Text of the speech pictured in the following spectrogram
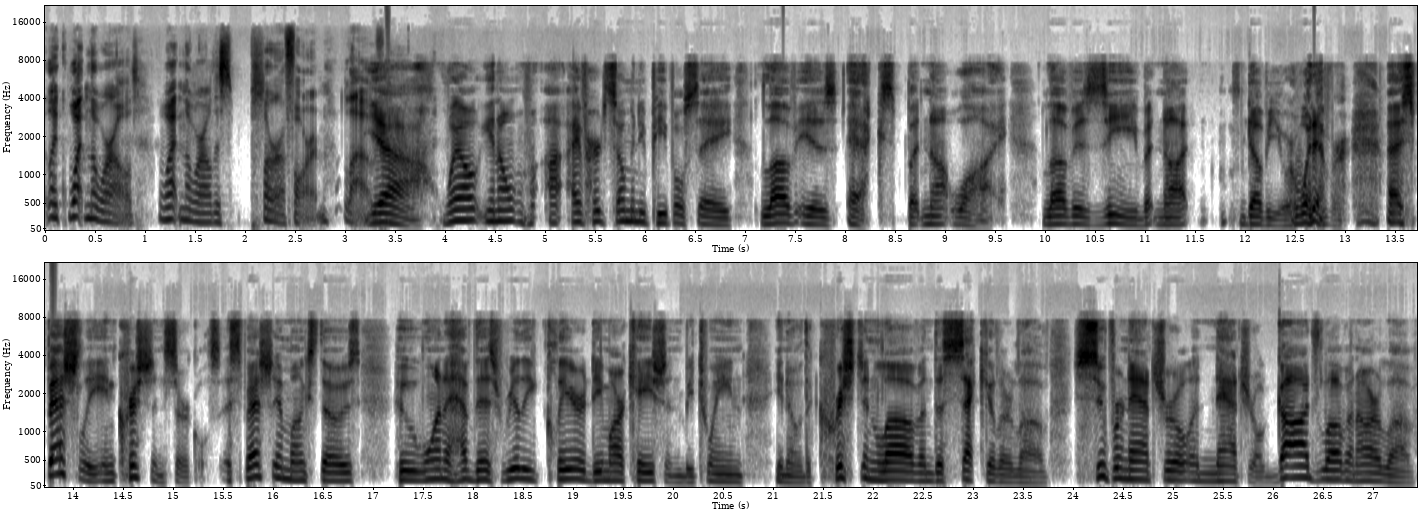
like, what in the world? What in the world is pluriform love? Yeah. Well, you know, I've heard so many people say love is X, but not Y love is Z, but not W or whatever, especially in Christian circles, especially amongst those who want to have this really clear demarcation between, you know, the Christian love and the secular love, supernatural and natural, God's love and our love.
